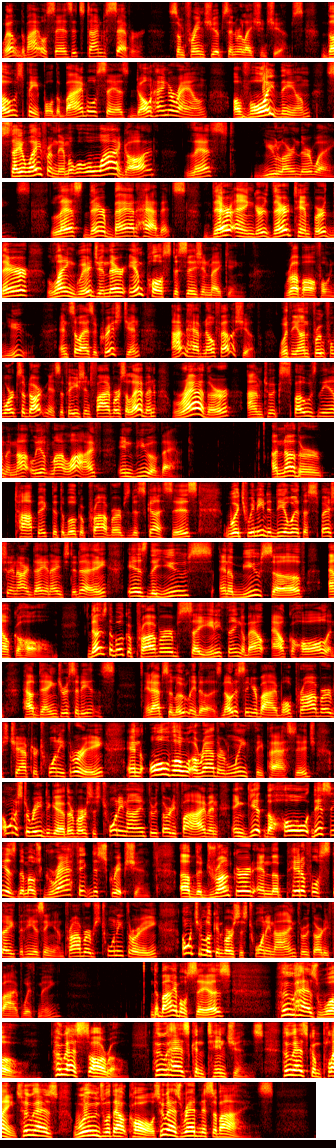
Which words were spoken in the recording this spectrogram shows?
Well, the Bible says it's time to sever some friendships and relationships. Those people, the Bible says, don't hang around, avoid them, stay away from them. Well, why, God? Lest you learn their ways, lest their bad habits, their anger, their temper, their language, and their impulse decision making rub off on you. And so as a Christian, I'm to have no fellowship with the unfruitful works of darkness. Ephesians 5 verse 11, rather I'm to expose them and not live my life in view of that. Another topic that the book of Proverbs discusses, which we need to deal with especially in our day and age today, is the use and abuse of alcohol. Does the book of Proverbs say anything about alcohol and how dangerous it is? It absolutely does. Notice in your Bible, Proverbs chapter 23, and although a rather lengthy passage, I want us to read together verses 29 through 35 and, and get the whole, this is the most graphic description of the drunkard and the pitiful state that he is in. Proverbs 23, I want you to look in verses 29 through 35 with me. The Bible says, Who has woe? Who has sorrow? Who has contentions? Who has complaints? Who has wounds without cause? Who has redness of eyes?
